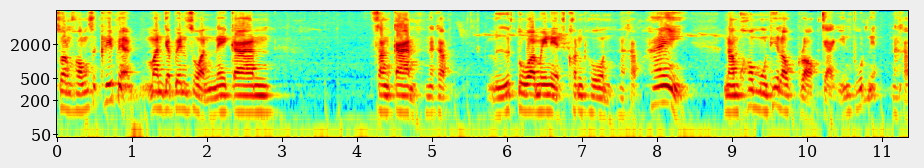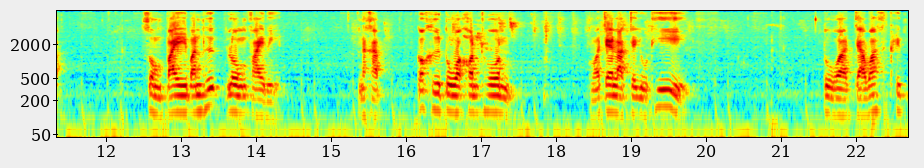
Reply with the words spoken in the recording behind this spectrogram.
ส่วนของ Script เนี่ยมันจะเป็นส่วนในการสั่งการนะครับ หรือตัว manage control นะครับ ให้นำข้อมูลที่เรากรอกจาก input เนี่ยนะครับ ส่งไปบันทึกลงไฟล์เบสนะครับ ก็คือตัว control หัวใจหลักจะอยู่ที่ตัว JavaScript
